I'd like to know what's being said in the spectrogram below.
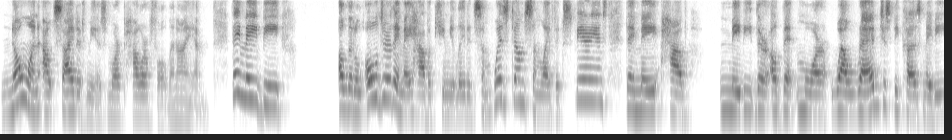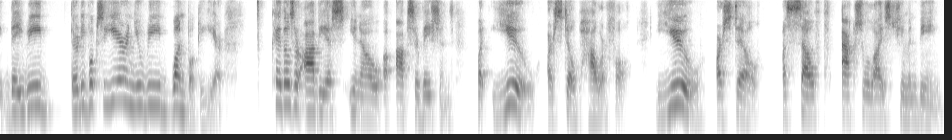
no one outside of me is more powerful than I am. They may be a little older, they may have accumulated some wisdom, some life experience. They may have maybe they're a bit more well read just because maybe they read 30 books a year and you read one book a year. Okay, those are obvious, you know, observations, but you are still powerful. You are still a self actualized human being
